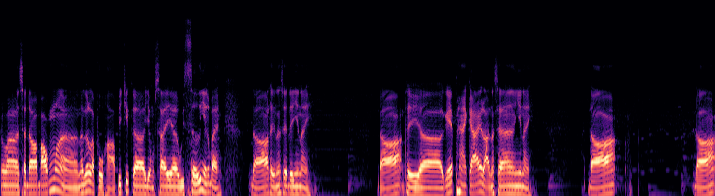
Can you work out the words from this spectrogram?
Ờ, uh, shadow bóng là nó rất là phù hợp với chiếc uh, dòng xoay uh, quỷ sứ nha các bạn. Đó thì nó sẽ đi như này. Đó thì uh, ghép hai cái lại nó sẽ như này. Đó. Đó.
